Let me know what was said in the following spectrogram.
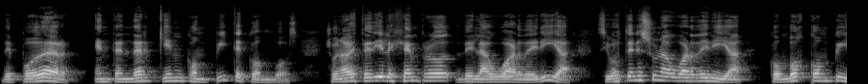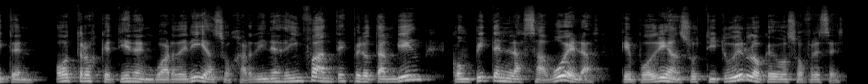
de poder entender quién compite con vos. Yo una vez te di el ejemplo de la guardería. Si vos tenés una guardería, con vos compiten otros que tienen guarderías o jardines de infantes, pero también compiten las abuelas que podrían sustituir lo que vos ofreces.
